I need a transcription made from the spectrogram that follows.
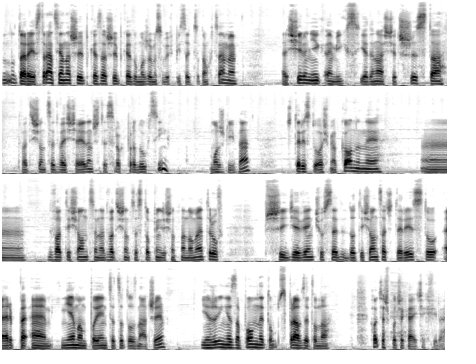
No ta rejestracja na szybkę, za szybkę, tu możemy sobie wpisać co tam chcemy. E, silnik MX 11300 2021, czy to jest rok produkcji? Możliwe. 408-konny, e, 2000 na 2150 nanometrów przy 900 do 1400 RPM i nie mam pojęcia co to znaczy. Jeżeli nie zapomnę, to sprawdzę to na... Chociaż poczekajcie chwilę.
